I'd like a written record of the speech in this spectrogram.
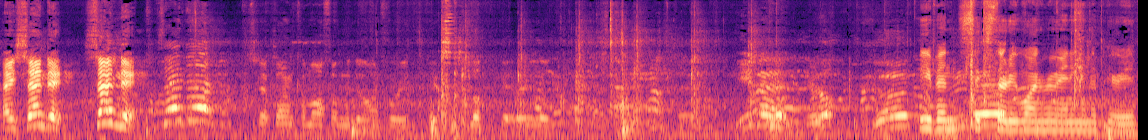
Hey, send it! Send it! Send it. Step on, come off. I'm gonna go on for you. Look, get ready, look. Even. Good. Good. Even 631 remaining in the period.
